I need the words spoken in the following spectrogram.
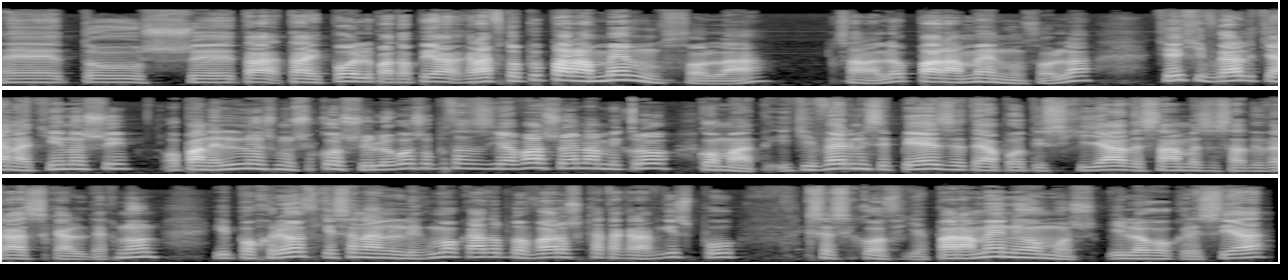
ε, τους, ε, τα, τα υπόλοιπα τα οποία γράφει, το οποίο παραμένουν θολά, ξαναλέω, παραμένουν θολά και έχει βγάλει και ανακοίνωση ο Πανελλήνιος Μουσικός Σύλλογος, όπου θα σας διαβάσω ένα μικρό κομμάτι. Η κυβέρνηση πιέζεται από τις χιλιάδες άμεσες αντιδράσεις καλλιτεχνών, υποχρεώθηκε σε έναν ελιγμό κάτω από το βάρος καταγραφής που ξεσηκώθηκε. Παραμένει όμως η λογοκρισία,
